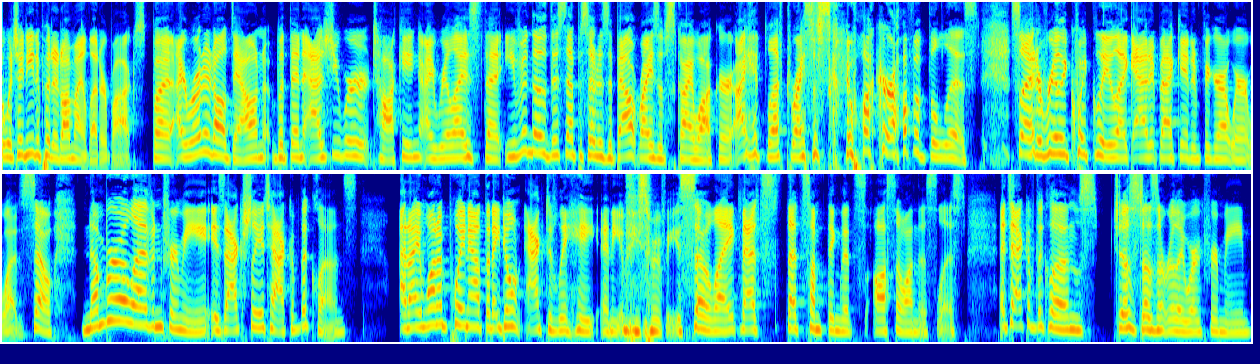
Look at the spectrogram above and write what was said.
which I need to put it on my Letterboxd. But I wrote it all down. But then as you were talking, I realized that even though this episode is about Rise of Skywalker, I had left Rise of Skywalker off of the list. So I had to really quickly like add it back in and figure out where it was. So number eleven for me is actually Attack of the Clones. And I want to point out that I don't actively hate any of these movies. So like that's that's something that's also on this list. Attack of the Clones just doesn't really work for me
